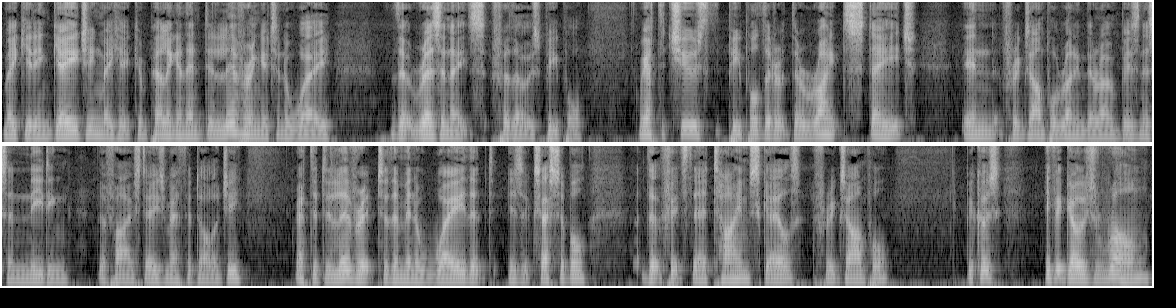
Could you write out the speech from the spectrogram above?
make it engaging, make it compelling, and then delivering it in a way that resonates for those people. We have to choose people that are at the right stage in, for example, running their own business and needing the five stage methodology. We have to deliver it to them in a way that is accessible, that fits their time scales, for example. Because if it goes wrong,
